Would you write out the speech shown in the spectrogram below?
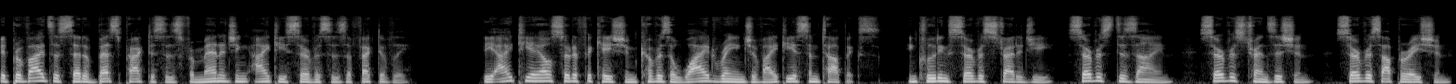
It provides a set of best practices for managing IT services effectively. The ITIL certification covers a wide range of ITSM topics, including service strategy, service design, service transition, service operation,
